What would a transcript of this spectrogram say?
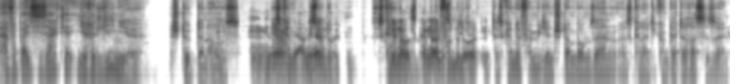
ja, wobei sie sagt ja, ihre Linie stirbt dann aus. Hm, Das ja, kann ja alles ja. bedeuten. Das Genau, es kann kann der alles Familien bedeuten. das kann der Familienstammbaum sein oder es kann halt die komplette Rasse sein.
